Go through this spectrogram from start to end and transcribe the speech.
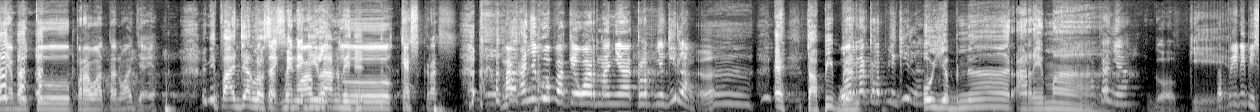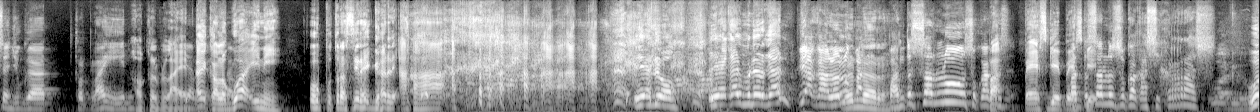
hanya butuh perawatan wajah ya. Ini panjang loh segmennya Gilang nih. butuh cash crush. Makanya gue pakai warnanya klubnya Gilang. Eh, tapi Warna klubnya Gilang. Oh iya benar, Arema. Makanya. Gokil. Tapi ini bisa juga klub lain. Oh, klub lain. Iya, Eh, kalau gua ini, oh Putra Siregar. Ah. Iya dong. Iya kan bener kan? Ya kalau lu Bener. pa- pantesan lu suka Pa- PSG PSG. Pantesan lu suka kasih keras. Wow.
